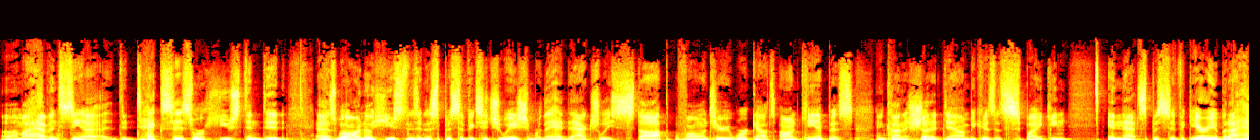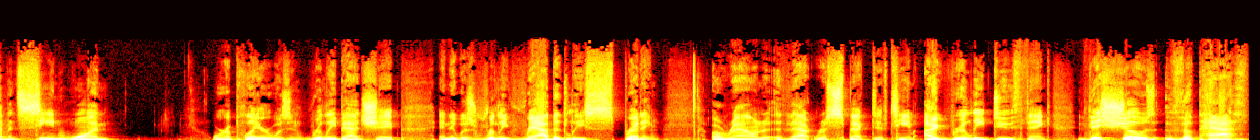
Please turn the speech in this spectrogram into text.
Um, I haven't seen, uh, did Texas or Houston did as well? I know Houston's in a specific situation where they had to actually stop voluntary workouts on campus and kind of shut it down because it's spiking in that specific area, but I haven't seen one where a player was in really bad shape and it was really rapidly spreading around that respective team. I really do think this shows the path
